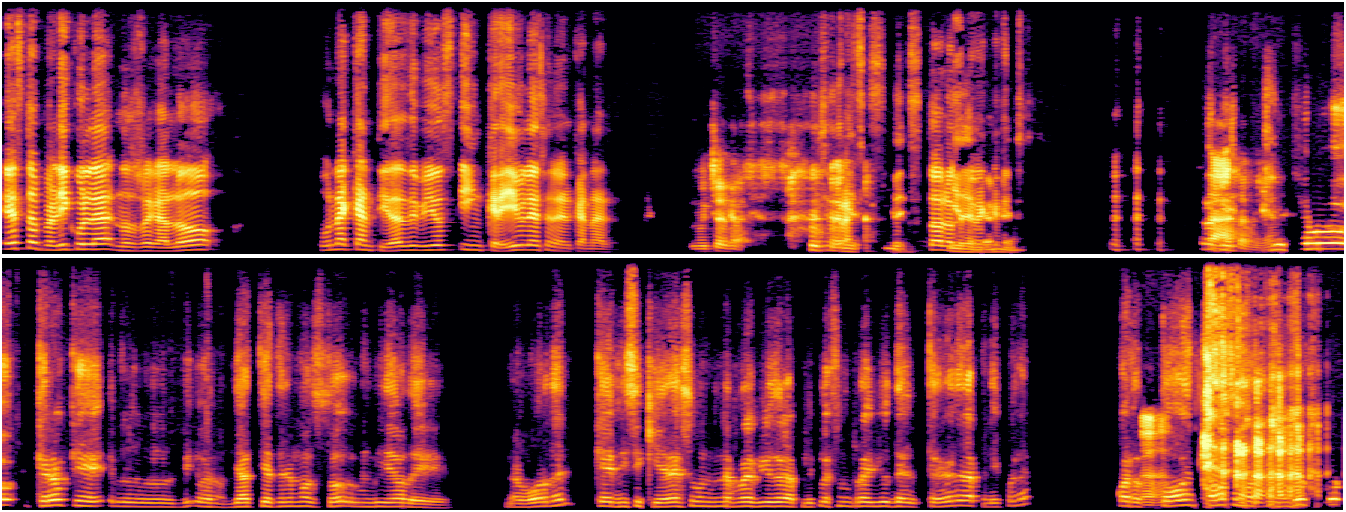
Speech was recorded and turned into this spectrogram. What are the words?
Esta película nos regaló una cantidad de views increíbles en el canal. Muchas gracias. Muchas gracias. Y- Es todo lo y que. Ok, Ah, también. De hecho, creo que el vi- bueno, ya, ya tenemos todo un video de Nuevo Orden, que ni siquiera es un review de la película, es un review del trailer de la película. Cuando Ajá. todos estamos emocionados,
